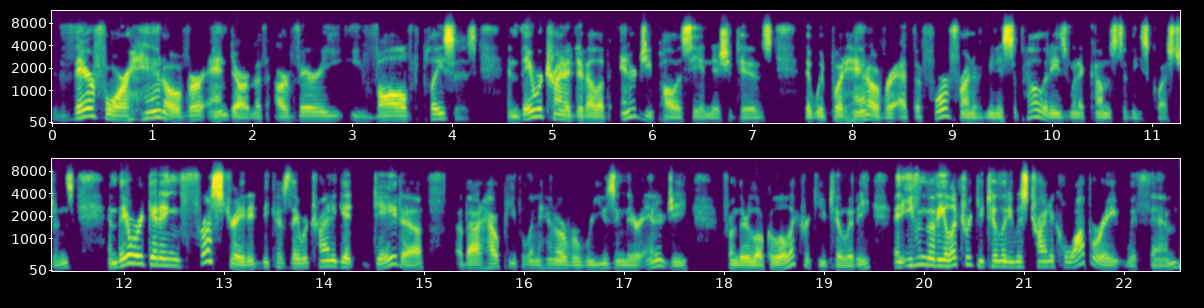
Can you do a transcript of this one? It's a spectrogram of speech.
Therefore, Hanover and Dartmouth are very evolved places, and they were trying to develop energy policy initiatives that would put Hanover at the forefront of municipalities when it comes to these questions. And they were getting frustrated because they were trying to get data about how people in Hanover were using their energy from their local electric utility. And even though the electric utility was trying to cooperate with them,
